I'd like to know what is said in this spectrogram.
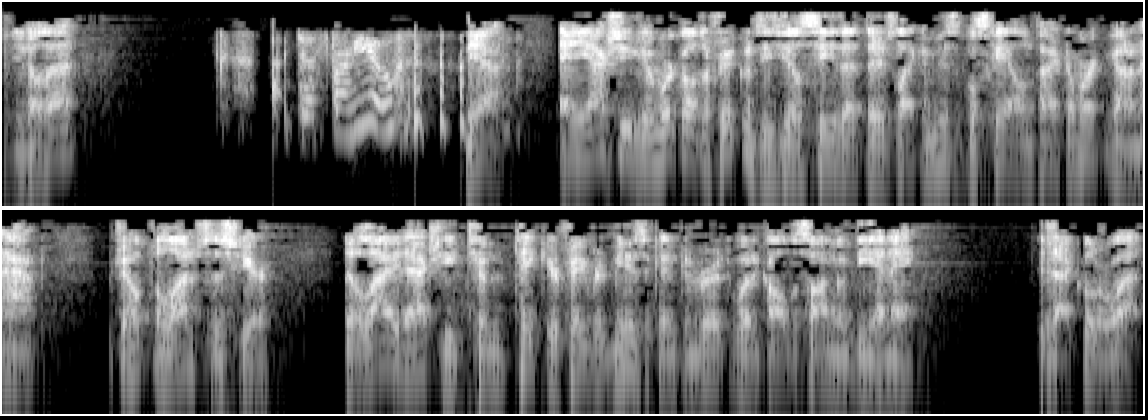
Did you know that? Uh, just from you. yeah. And you actually, if you work out the frequencies, you'll see that there's like a musical scale. In fact, I'm working on an app, which I hope to launch this year, that allow you to actually take your favorite music and convert it to what I call the song of DNA. Is that cool or what?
